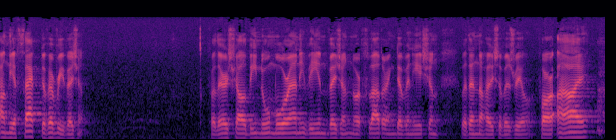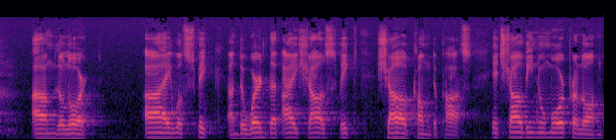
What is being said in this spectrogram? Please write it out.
and the effect of every vision. For there shall be no more any vain vision nor flattering divination within the house of Israel. For I am the Lord. I will speak, and the word that I shall speak shall come to pass. It shall be no more prolonged.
